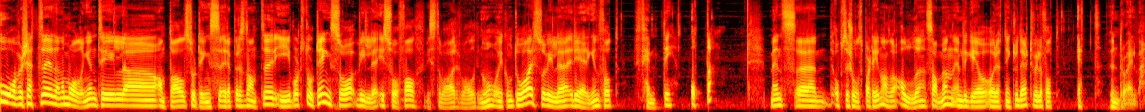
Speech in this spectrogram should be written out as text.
oversetter denne målingen til antall stortingsrepresentanter i vårt storting, så ville i så fall, hvis det var valg nå og ikke om to år, så ville regjeringen fått 58. Mens eh, opposisjonspartiene, altså alle sammen, MDG og Rødt inkludert, ville fått 111.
